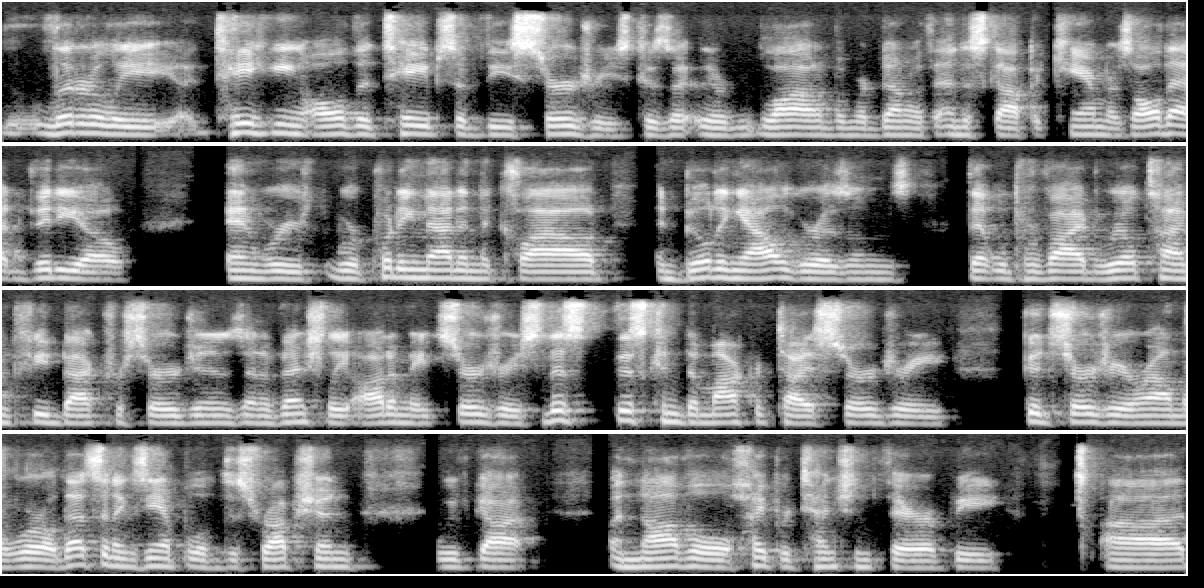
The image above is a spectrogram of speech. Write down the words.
literally taking all the tapes of these surgeries because a lot of them are done with endoscopic cameras, all that video, and we're we're putting that in the cloud and building algorithms that will provide real-time feedback for surgeons and eventually automate surgery. So this this can democratize surgery, good surgery around the world. That's an example of disruption. We've got a novel hypertension therapy uh,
